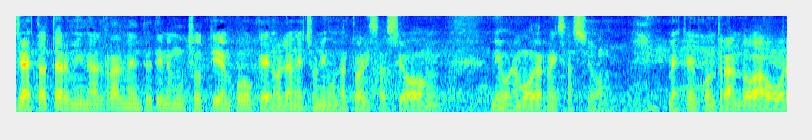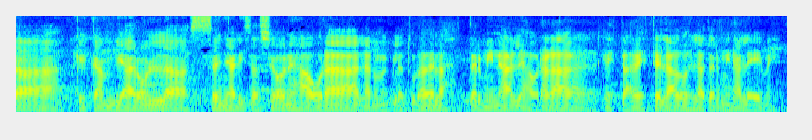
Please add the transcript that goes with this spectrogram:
ya esta terminal realmente tiene mucho tiempo que no le han hecho ninguna actualización ninguna modernización me estoy encontrando ahora que cambiaron las señalizaciones ahora la nomenclatura de las terminales ahora la que está de este lado es la terminal M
